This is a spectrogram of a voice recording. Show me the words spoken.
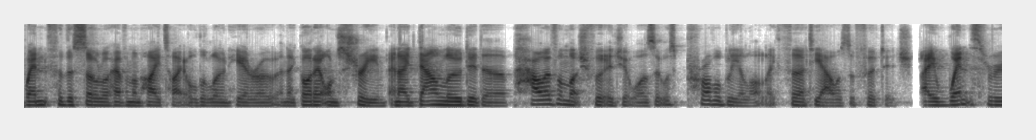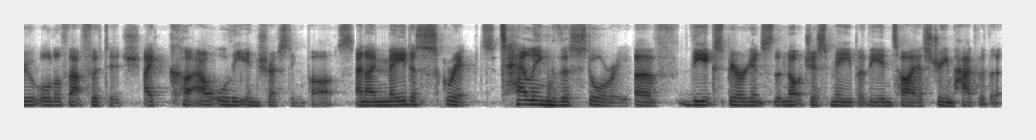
went for the solo heaven on high title the lone hero and i got it on stream and i downloaded a however much footage it was it was probably a lot like 30 hours of footage. I went through all of that footage. I cut out all the interesting parts and I made a script telling the story of the experience that not just me, but the entire stream had with it.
